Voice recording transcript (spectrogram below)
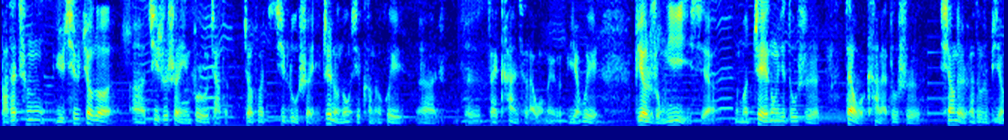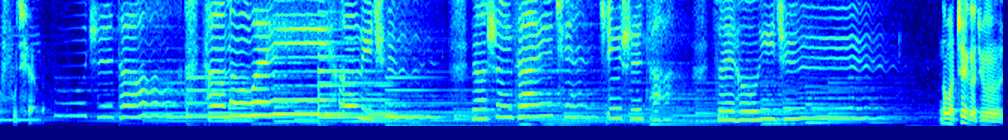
把它称，与其叫做呃纪实摄影，不如叫它叫做记录摄影。这种东西可能会呃呃，在看起来我们也会比较容易一些。那么这些东西都是在我看来都是相对来说都是比较肤浅的。不知道他们为何离去，那声再见竟是他最后一句。那么这个就。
